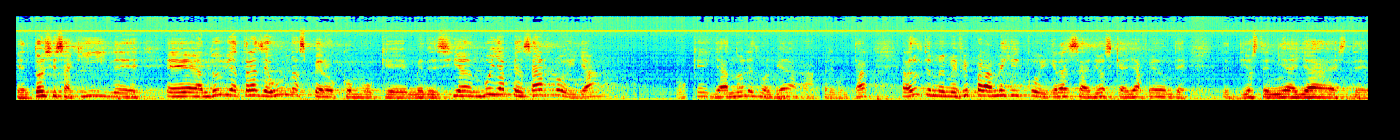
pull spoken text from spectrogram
Entonces aquí le, eh, anduve atrás de unas, pero como que me decían, voy a pensarlo y ya, Ok, ya no les volví a preguntar. Al último me fui para México y gracias a Dios que allá fue donde Dios tenía ya este,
